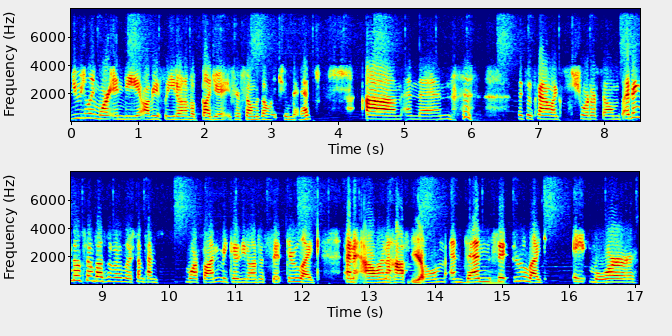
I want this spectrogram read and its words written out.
usually more indie. Obviously, you don't have a budget if your film is only two minutes. Um, and then it's just kind of like shorter films. I think those film festivals are sometimes more fun because you don't have to sit through like an hour and a half Yep. film and then Mm. sit through like eight more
